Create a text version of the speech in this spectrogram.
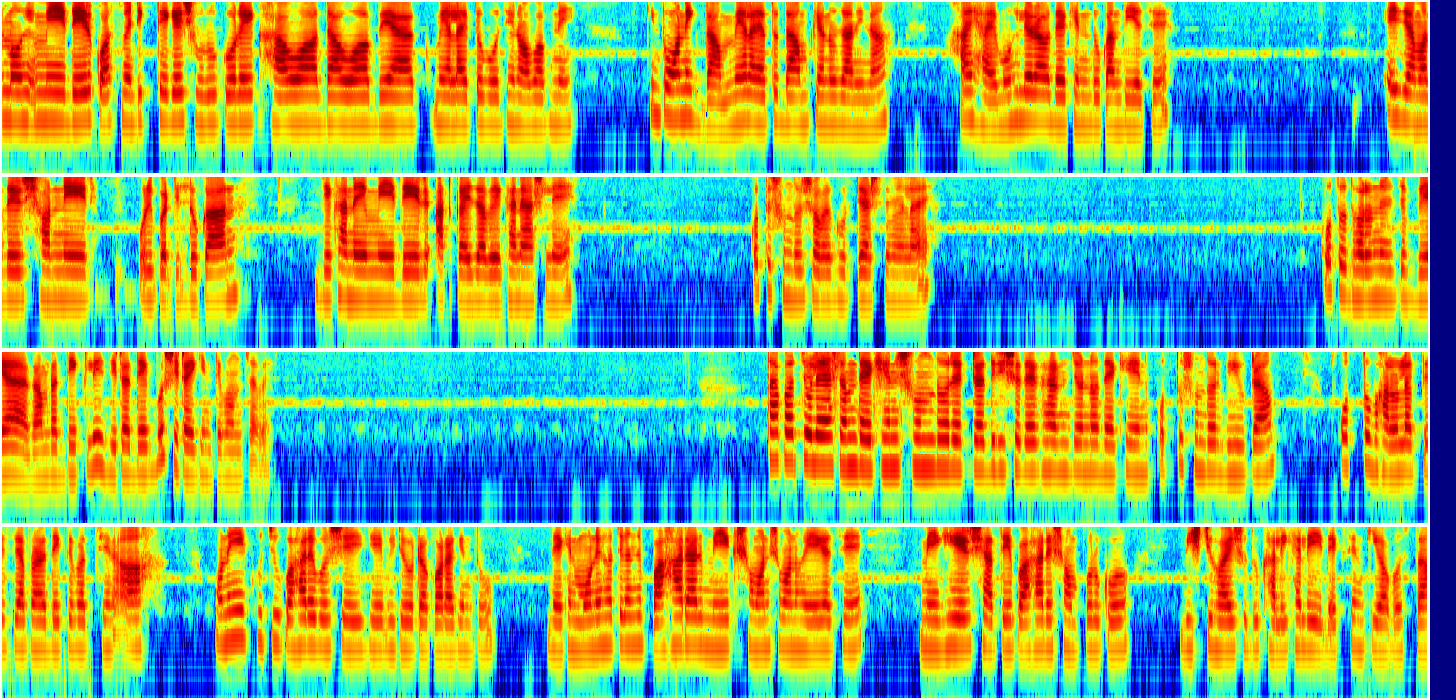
মেয়েদের কসমেটিক থেকে শুরু করে খাওয়া দাওয়া ব্যাগ, মেলায় তো বোঝেন অভাব নেই। কিন্তু অনেক দাম। মেলায় এত দাম কেন জানি না। হায় হায়, মহিলারাও দেখেন দোকান দিয়েছে। এই যে আমাদের স্বর্ণের পরিপাটির দোকান, যেখানে মেয়েদের আটকায় যাবে এখানে আসলে। কত সুন্দর সবাই ঘুরতে আসছে মেলায়। কত ধরনের যে ব্যাগ, আমরা দেখলে যেটা দেখব সেটাই কিনতে মন চাবে। তারপর চলে আসলাম, দেখেন সুন্দর একটা দৃশ্য দেখার জন্য, দেখেন কত সুন্দর ভিউটা, কত ভালো লাগতেছে আপনারা দেখতে পাচ্ছেন। আহ, অনেক উঁচু পাহাড়ে বসে এই যে ভিডিওটা করা কিন্তু। দেখেন, মনে হচ্ছে কেন যে পাহাড় আর মেঘ সমান সমান হয়ে গেছে। মেঘের সাথে পাহাড়ের সম্পর্ক, বৃষ্টি হয় শুধু খালি খালি, দেখছেন কি অবস্থা?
